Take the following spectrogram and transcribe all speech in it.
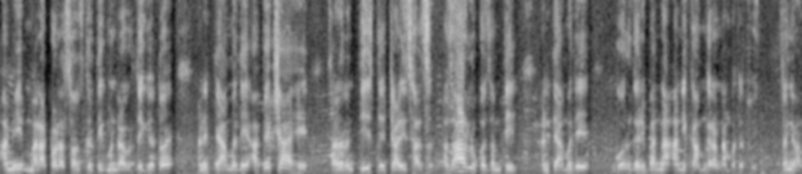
आम्ही मराठवाडा सांस्कृतिक मंडळावरती घेतोय. आणि त्यामध्ये अपेक्षा आहे साधारण तीस ते चाळीस हज हजार लोक जमतील. आणि त्यामध्ये गोरगरिबांना आणि कामगारांना मदत होईल. धन्यवाद.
